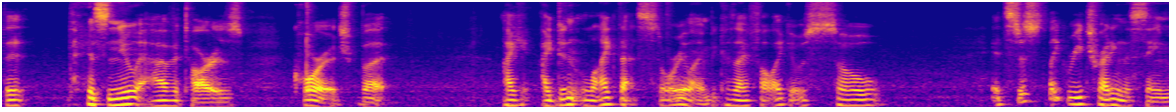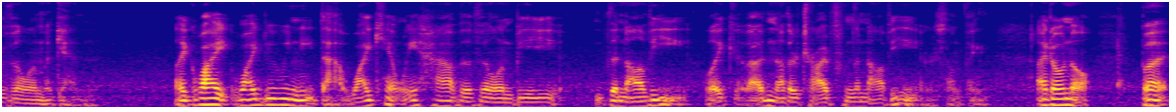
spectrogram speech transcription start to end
that his new avatar is Quaritch, but I I didn't like that storyline because I felt like it was so. It's just like retreading the same villain again. Like why why do we need that? Why can't we have the villain be the Na'vi, like another tribe from the Na'vi or something? I don't know. But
